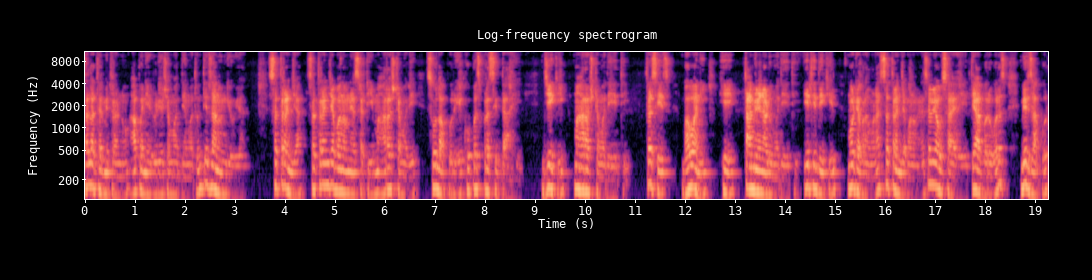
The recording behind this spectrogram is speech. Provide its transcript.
चला तर मित्रांनो आपण या व्हिडिओच्या माध्यमातून ते जाणून घेऊया. सतरंजा सतरंजा बनवण्यासाठी महाराष्ट्रामध्ये सोलापूर हे खूपच प्रसिद्ध आहे जे की महाराष्ट्रामध्ये येते. तसेच भवानी हे तामिळनाडूमध्ये येते. येथे देखील मोठ्या प्रमाणात सतरंज बनवण्याचा व्यवसाय आहे. त्याबरोबरच मिर्झापूर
